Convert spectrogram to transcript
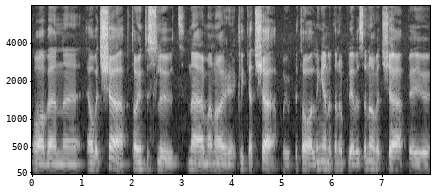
av, en, eh, av ett köp tar ju inte slut när man har klickat köp och gjort betalningen utan upplevelsen av ett köp är ju eh,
